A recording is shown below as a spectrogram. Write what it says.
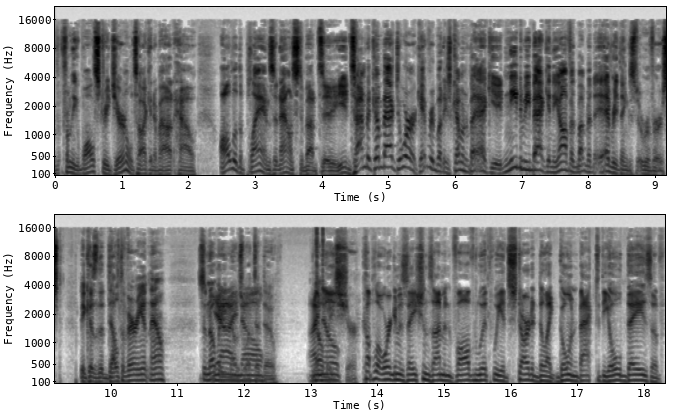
uh, from the Wall Street Journal talking about how all of the plans announced about uh, time to come back to work. Everybody's coming back. You need to be back in the office, but, but everything's reversed because of the Delta variant now. So nobody Yeah, knows what to do. I Nobody's know sure. a couple of organizations I'm involved with. We had started to like going back to the old days of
